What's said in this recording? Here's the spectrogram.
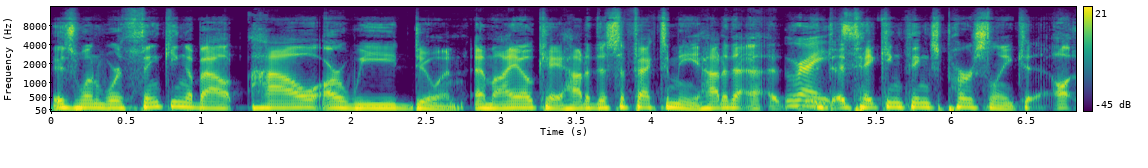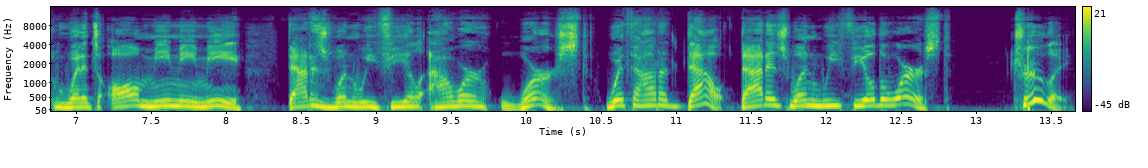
is when we're thinking about how are we doing? Am I okay? How did this affect me? How did that, uh, Right. uh, taking things personally. Uh, When it's all me, me, me, that is when we feel our worst. Without a doubt. That is when we feel the worst. Truly.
